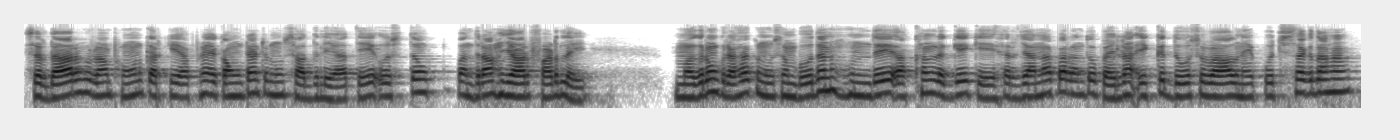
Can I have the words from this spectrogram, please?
ਸਰਦਾਰ ਹੋਰਾਂ ਫੋਨ ਕਰਕੇ ਆਪਣੇ ਅਕਾਊਂਟੈਂਟ ਨੂੰ ਸੱਦ ਲਿਆ ਤੇ ਉਸ ਤੋਂ ਪੰਦਰਾਂ ਹਜ਼ਾਰ ਫੜ ਲਏ। ਮਗਰੋਂ ਗ੍ਰਾਹਕ ਨੂੰ ਸੰਬੋਧਨ ਹੁੰਦੇ ਆਖਣ ਲੱਗੇ ਕਿ, ਹਰਜਾਨਾ ਭਰਨ ਤੋਂ ਪਹਿਲਾਂ ਇੱਕ ਦੋ ਸਵਾਲ ਨੇ, ਪੁੱਛ ਸਕਦਾ ਹਾਂ?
